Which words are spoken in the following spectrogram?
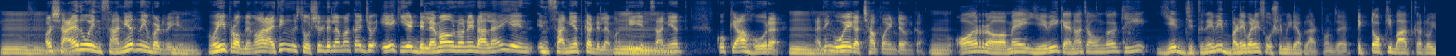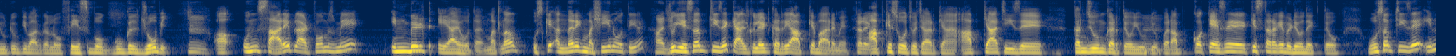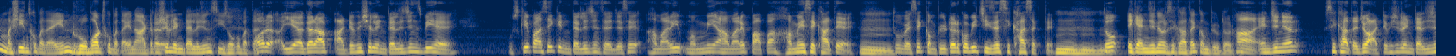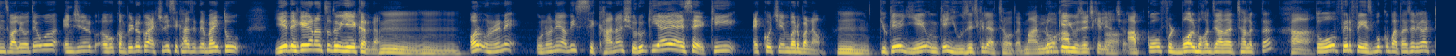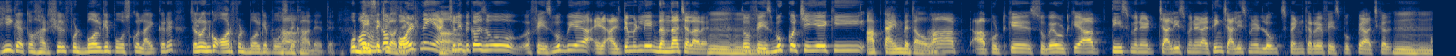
और शायद वो इंसानियत नहीं बढ़ रही है। वही प्रॉब्लम है। और आई थिंक सोशल डिलेमा का जो एक ये डिलेमा उन्होंने डाला है ये इंसानियत का डिलेमा कि इंसानियत को क्या हो रहा है? आई थिंक वो एक अच्छा पॉइंट है उनका। हम्म, और uh, मैं ये भी कहना चाहूँगा कि ये जितने भी बड़े बड़े सोशल मीडिया प्लेटफॉर्म्स है टिकटॉक की बात कर लो यूट्यूब की बात कर लो फेसबुक गूगल जो भी uh, उन सारे प्लेटफॉर्म्स में इनबिल्ट ए आई होता है। मतलब उसके अंदर एक मशीन होती है हाँ जो। ये सब चीज़ें कैलकुलेट कर रही है आपके बारे में। Correct. आपके सोच विचार क्या है? आप क्या चीज़ें कंज्यूम करते हो यूट्यूब पर? आप कैसे किस तरह के वीडियो देखते हो? वो सब चीज़ें इन मशीन्स को पता है इन रोबोट्स को पता है इन आर्टिफिशियल इंटेलिजेंस चीज़ों को पता है। और ये अगर आप आर्टिफिशियल इंटेलिजेंस भी है उसके पास एक इंटेलिजेंस है जैसे हमारी मम्मी या हमारे पापा हमें सिखाते हैं hmm. तो वैसे कंप्यूटर को भी चीज़ें सिखा सकते हैं। hmm, hmm, तो एक इंजीनियर सिखाता है कंप्यूटर हाँ इंजीनियर सिखाता है जो आर्टिफिशियल इंटेलिजेंस वाले होते हैं वो इंजीनियर वो कंप्यूटर को एक्चुअली सिखा सकते हैं भाई तू ये देखेगा ना तो तू ये करना। और उन्होंने उन्होंने अभी सिखाना शुरू किया है ऐसे कि एको चेम्बर बनाओ। हम्म, हम्म, क्योंकि ये उनके यूजेज के लिए अच्छा होता है। मान लो उनके यूजेज के लिए हाँ, अच्छा आपको फुटबॉल बहुत ज़्यादा अच्छा लगता है हाँ. तो फिर फेसबुक को पता चलेगा ठीक है तो हर्षिल फुटबॉल के पोस्ट को लाइक करे चलो इनको और फुटबॉल के पोस्ट हाँ. दिखा देते। वो बेसिक फॉल्ट नहीं है एक्चुअली बिकॉज़ हाँ। वो फेसबुक भी अल्टीमेटली एक धंधा चला रहा है। हम्म, तो फेसबुक को चाहिए कि आप टाइम बिताओ हाँ आप उठ के सुबह उठ के आप तीस मिनट चालीस मिनट आई थिंक चालीस मिनट लोग स्पेंड कर रहे हैं फेसबुक पे आजकल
